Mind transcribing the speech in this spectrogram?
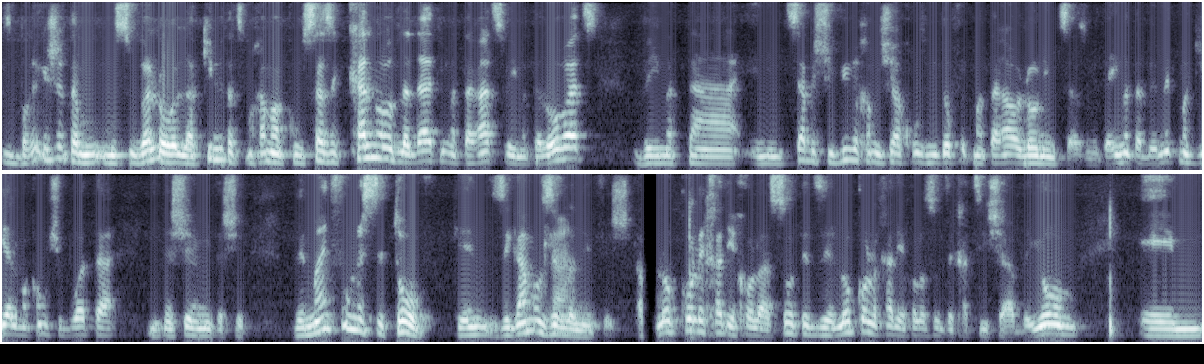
ברגע שאתה מסוגל לא להקים את עצמך מהכורסה זה קל מאוד לדעת אם אתה רץ ואם אתה לא רץ ואם אתה נמצא ב-75% מדופק מטרה או לא נמצא, זאת אומרת האם אתה באמת מגיע למקום שבו אתה מתנשם ומתנשף ומיינדפולנס זה טוב, כן, זה גם עוזר כן. לנפש, אבל לא כל אחד יכול לעשות את זה, לא כל אחד יכול לעשות את זה חצי שעה ביום. אמ,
